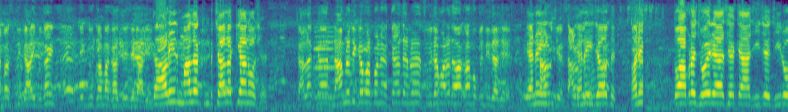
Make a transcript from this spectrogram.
એમાં સુધી ગાડી ઘુસાઈને એક દુકાનમાં ઘાલી દીધી ગાડી. ગાડી માલક ચાલક ક્યાંનો છે. ચાલક નામ નથી ખબર પણ અત્યારે એમને સુવિધા માટે દવાખાના મોકલી દીધા છે. એને એને છે, ઈજાઓ થઈ અને તો આપણે જોઈ રહ્યા છે કે આ જીજે જીરો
